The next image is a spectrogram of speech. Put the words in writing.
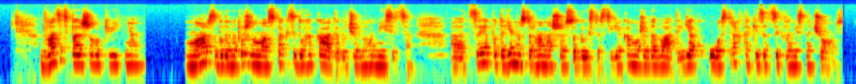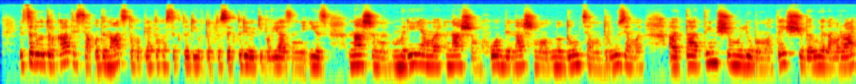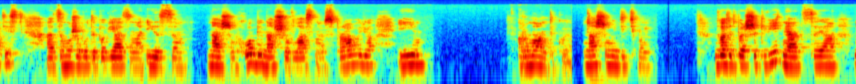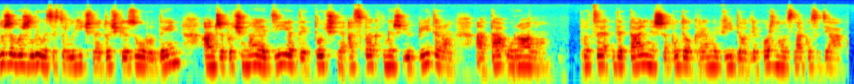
21 квітня Марс буде в напруженому аспекті до Гекати або Чорного місяця. Е, Це потаємна сторона нашої особистості, яка може давати як острах, так і зацикленість на чомусь. І це буде торкатися 11-5 секторів, тобто секторів, які пов'язані із нашими мріями, нашим хобі, нашими однодумцями, друзями е, та тим, що ми любимо, те, що дарує нам радість. Е, Це може бути пов'язано із нашим хобі, нашою власною справою і романтикою, нашими дітьми. 21 квітня це дуже важливий з астрологічної точки зору день, адже починає діяти точний аспект між Юпітером та Ураном. Про це детальніше буде окреме відео для кожного знаку зодіаку.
